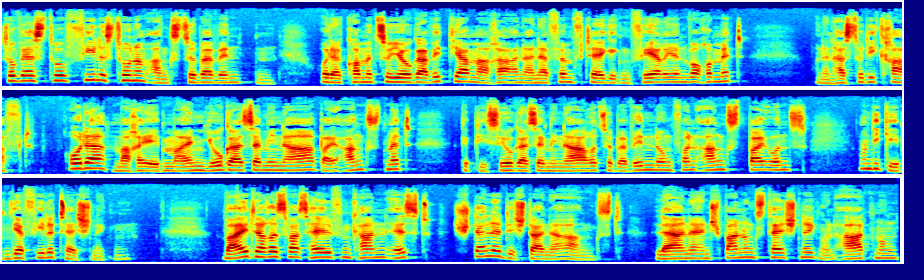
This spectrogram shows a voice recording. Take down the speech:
So wirst du vieles tun, um Angst zu überwinden. Oder komme zu Yoga Vidya, mache an einer fünftägigen Ferienwoche mit und dann hast du die Kraft. Oder mache eben ein Yoga-Seminar bei Angst mit. Gibt die Yoga-Seminare zur Überwindung von Angst bei uns und die geben dir viele Techniken. Weiteres, was helfen kann, ist, stelle dich deiner Angst, lerne Entspannungstechniken und Atmung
